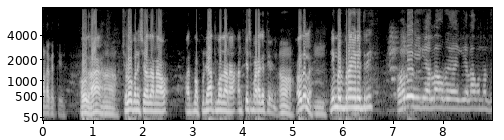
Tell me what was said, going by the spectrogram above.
ಮಾಡಕತ್ತೀವಿ. ಹೌದಾ? ಚಲೋ ಮನುಷ್ಯ ಅದಾನ ಆತ್ಮ ಪುಣ್ಯಾತ್ಮ ಅದಾನ ಅಂತ ಕೇಸ್ ಮಾಡಕತ್ತೀರಿ ನೀವು. ಹ್ಮ್ ಹೌದಲ್ಲ. ನಿಮ್ಮ ಅಭಿಪ್ರಾಯ ಏನೈತ್ರಿ? ಅವರು ಈಗ ಎಲ್ಲ ಅವರು ಈಗೆಲ್ಲ ಒಂದೊಂದು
